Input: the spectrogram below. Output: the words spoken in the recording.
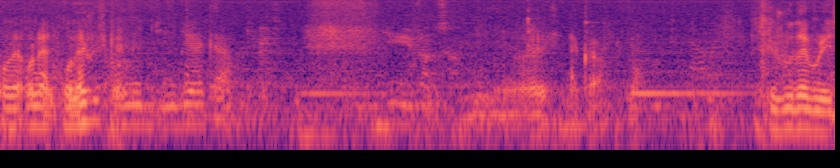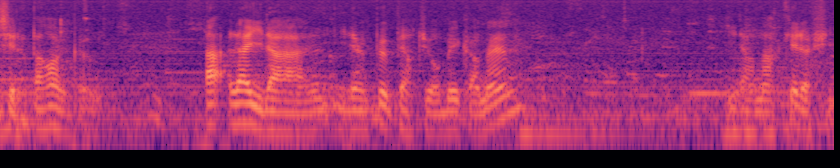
On a, on a, jusqu'à midi, midi un quart. Oui, d'accord. Bon. Parce que je voudrais vous laisser la parole. Ah, là, il, a, il est un peu perturbé quand même. Il a remarqué la fille.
